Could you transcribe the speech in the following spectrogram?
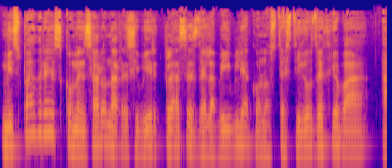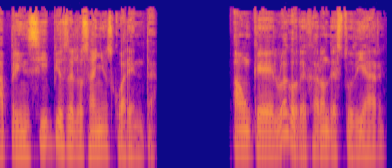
Mis padres comenzaron a recibir clases de la Biblia con los testigos de Jehová a principios de los años 40. Aunque luego dejaron de estudiar,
